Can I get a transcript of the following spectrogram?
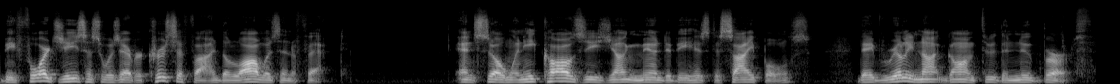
Before Jesus was ever crucified, the law was in effect. And so when he calls these young men to be his disciples, they've really not gone through the new birth.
